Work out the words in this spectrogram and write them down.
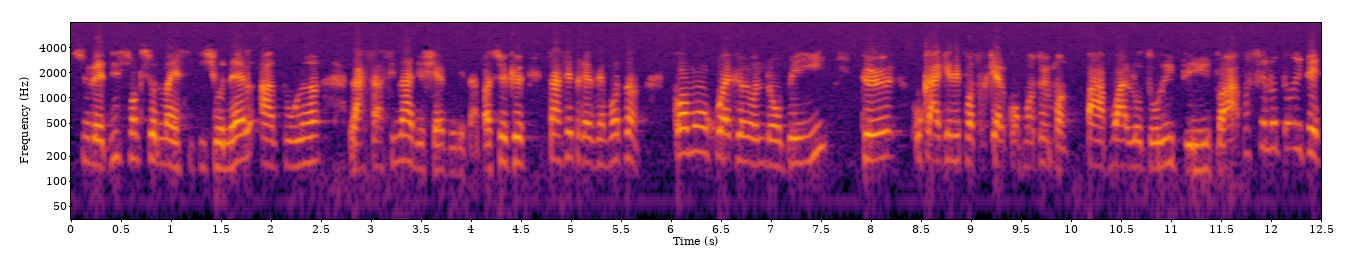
sur le dysfonctionnement institutionnel entourant l'assassinat du chef de l'État. Parce que ça, c'est très important. Comment on croit que dans un pays, que ou ka gen n'importe quel comportement par rapport à l'autorité, par... parce que l'autorité,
